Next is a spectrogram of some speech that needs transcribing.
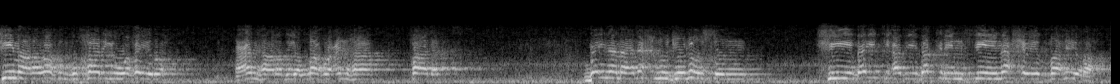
فيما رواه البخاري وغيره عنها رضي الله عنها قالت بينما نحن جلوس في بيت أبي بكر في نحر الظهيرة.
